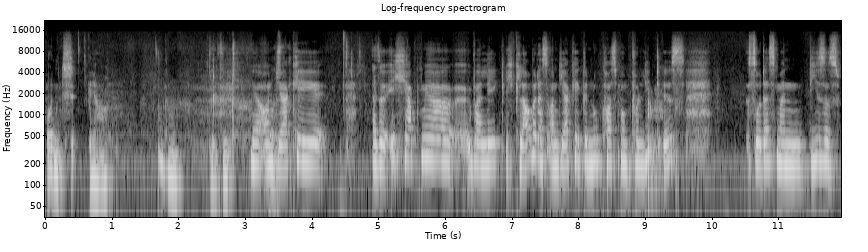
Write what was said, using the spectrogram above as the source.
Und ja. Ja, und Jackie also ich habe mir überlegt, ich glaube, dass Ondyake genug kosmopolit ist, so dass man dieses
